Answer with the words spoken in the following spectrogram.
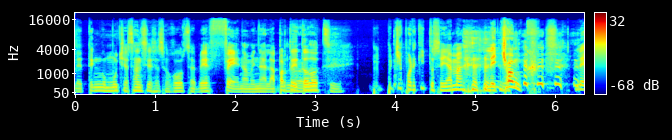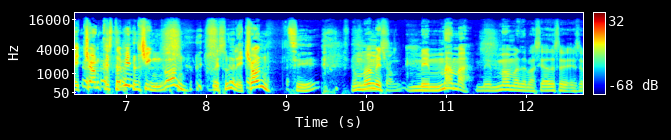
Le tengo muchas ansias a ese juego, se ve fenomenal. Aparte La de todo, verdad, sí. pinche puerquito se llama Lechonk. Lechonk, está bien chingón. Es un lechón. Sí, No mames, lechonk. me mama, me mama demasiado ese, ese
